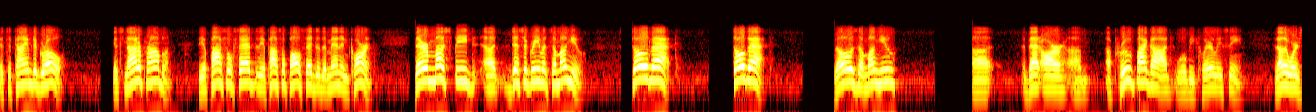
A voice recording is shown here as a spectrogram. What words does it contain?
It's a time to grow. It's not a problem. The apostle said, the apostle Paul said to the men in Corinth, there must be uh, disagreements among you, so that, so that those among you uh, that are um, approved by God will be clearly seen. In other words,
